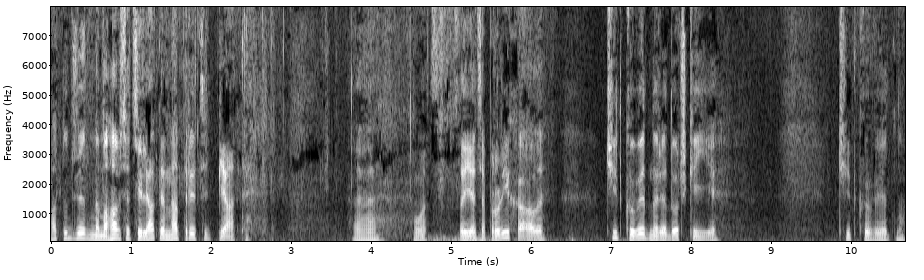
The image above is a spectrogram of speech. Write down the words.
А тут же намагався ціляти на 35. Е, от, здається, проріха, але чітко видно, рядочки є. Чітко видно.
